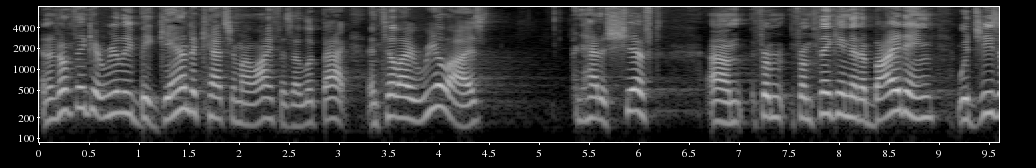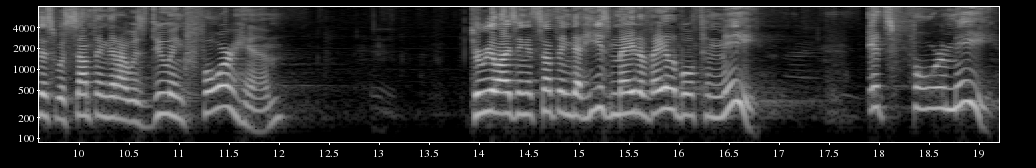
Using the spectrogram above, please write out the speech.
And I don't think it really began to catch in my life as I look back until I realized and had a shift um, from, from thinking that abiding with Jesus was something that I was doing for Him to realizing it's something that He's made available to me. It's for me.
